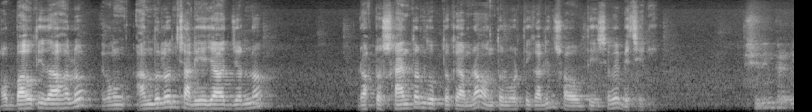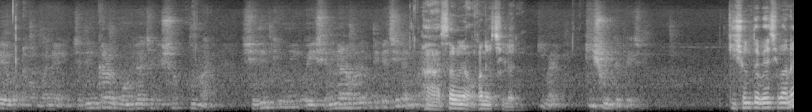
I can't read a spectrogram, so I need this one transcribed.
অব্যাহতি দেওয়া হলো এবং আন্দোলন চালিয়ে যাওয়ার জন্য ডক্টর সায়ন্তন গুপ্তকে আমরা অন্তর্বর্তীকালীন সভাপতি হিসেবে বেছে নিই। সেদিনকার মানে যেদিনকার মহিলা চিকিৎসক হয় সেদিন কি উনি ওই সেমিনার হলের দিকে ছিলেন? হ্যাঁ স্যার ওখানে ছিলেন। কি মানে শুনতে পেয়েছে কি শুনতে পেয়েছি মানে?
